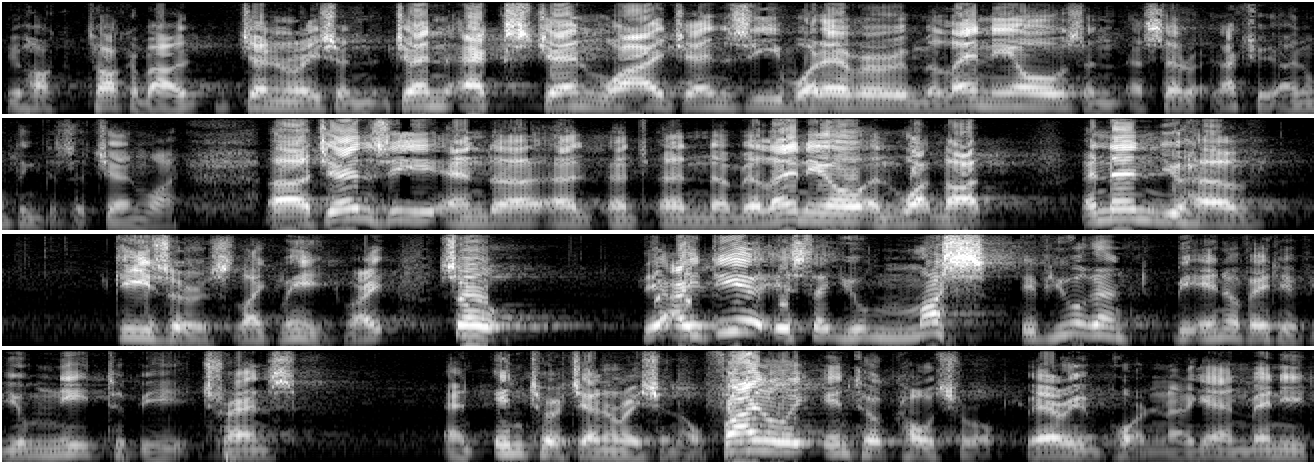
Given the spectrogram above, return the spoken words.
You talk about generation, Gen X, Gen Y, Gen Z, whatever, millennials, and etc. Actually, I don't think there's a Gen Y. Uh, Gen Z and, uh, and, and, and uh, millennial and whatnot. And then you have geezers like me, right? So the idea is that you must, if you are going to be innovative, you need to be trans and intergenerational. Finally, intercultural, very important. And again, many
